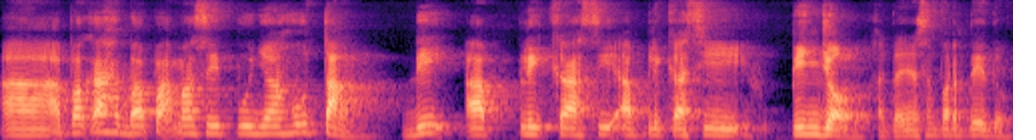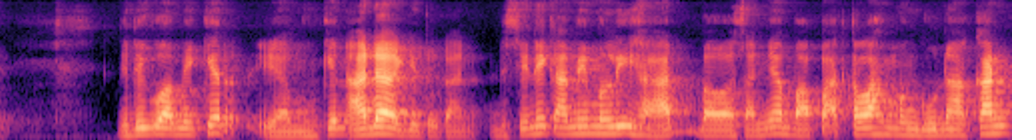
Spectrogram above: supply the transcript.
uh, apakah bapak masih punya hutang di aplikasi-aplikasi pinjol katanya seperti itu Jadi gua mikir ya mungkin ada gitu kan. Di sini kami melihat bahwasannya Bapak telah menggunakan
